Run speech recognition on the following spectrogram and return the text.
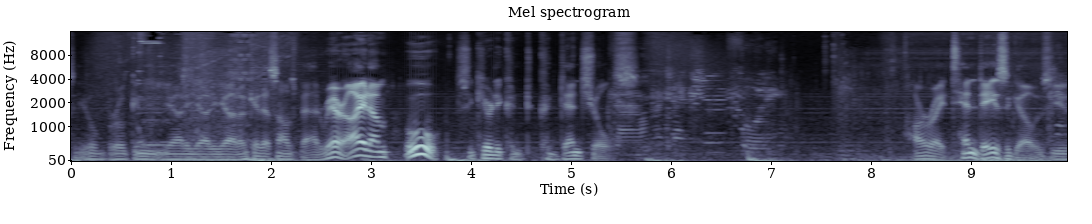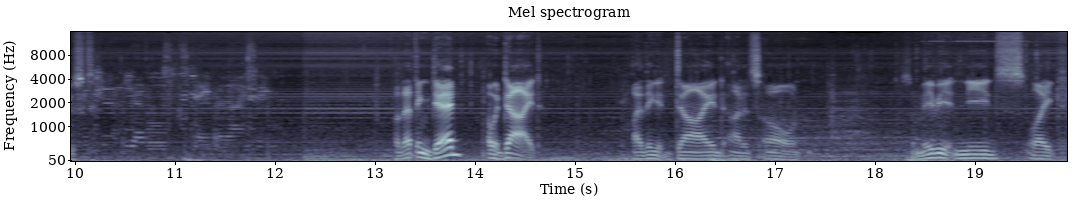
Steel broken, yada yada yada. Okay, that sounds bad. Rare item. Ooh, security credentials. All right, 10 days ago it was used. Oh, that thing dead? Oh, it died. I think it died on its own. So maybe it needs, like,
